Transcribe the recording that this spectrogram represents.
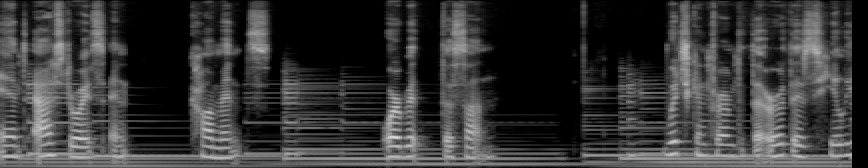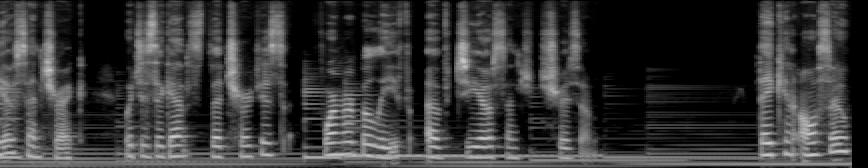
and asteroids and comets orbit the Sun which confirmed that the Earth is heliocentric, which is against the Church's former belief of geocentrism. They can also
